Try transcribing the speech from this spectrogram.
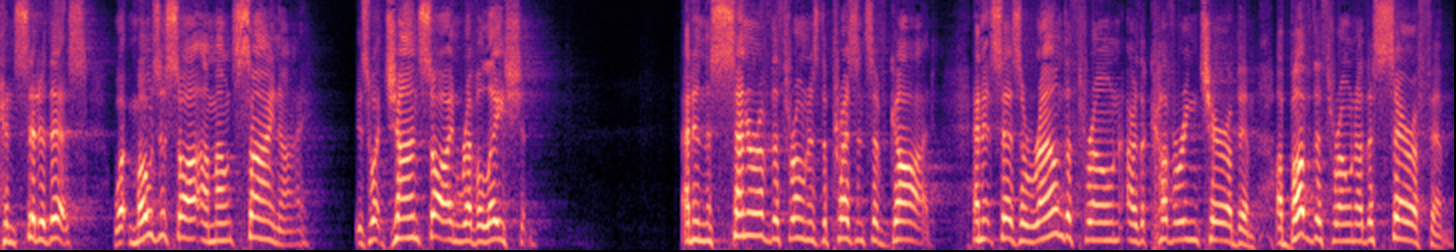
Consider this what Moses saw on Mount Sinai is what John saw in Revelation. And in the center of the throne is the presence of God. And it says, Around the throne are the covering cherubim, above the throne are the seraphim.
